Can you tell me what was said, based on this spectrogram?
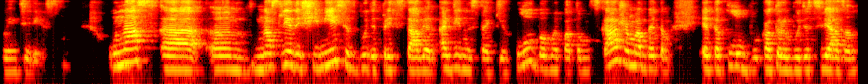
по интересам. У нас э, э, на следующий месяц будет представлен один из таких клубов, мы потом скажем об этом. Это клуб, который будет связан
